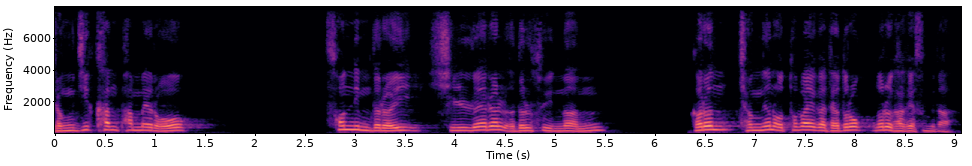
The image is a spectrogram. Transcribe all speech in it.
정직한 판매로 손님들의 신뢰를 얻을 수 있는 그런 청년 오토바이가 되도록 노력하겠습니다.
